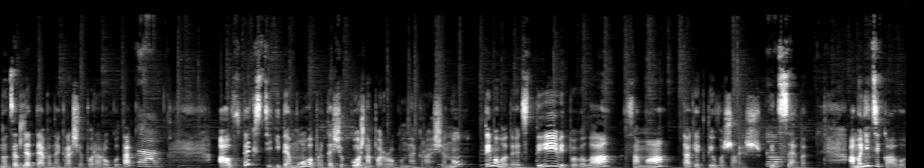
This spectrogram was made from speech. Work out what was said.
Ну, це для тебе найкраща пора року, так? Так, А в тексті йде мова про те, що кожна пора року найкраща. Ну, ти молодець, ти відповіла сама так, як ти вважаєш від себе. А мені цікаво,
